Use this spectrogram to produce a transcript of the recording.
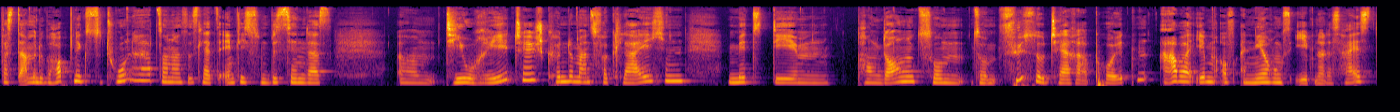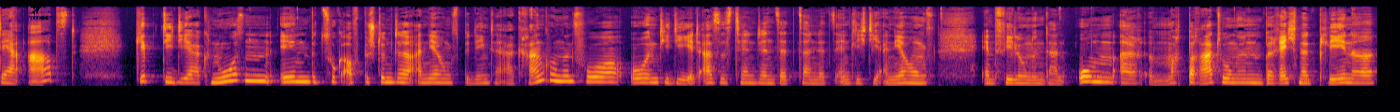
was damit überhaupt nichts zu tun hat, sondern es ist letztendlich so ein bisschen das, ähm, theoretisch könnte man es vergleichen mit dem Pendant zum, zum Physiotherapeuten, aber eben auf Ernährungsebene. Das heißt, der Arzt gibt die Diagnosen in Bezug auf bestimmte ernährungsbedingte Erkrankungen vor und die Diätassistentin setzt dann letztendlich die Ernährungsempfehlungen dann um, äh, macht Beratungen, berechnet Pläne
